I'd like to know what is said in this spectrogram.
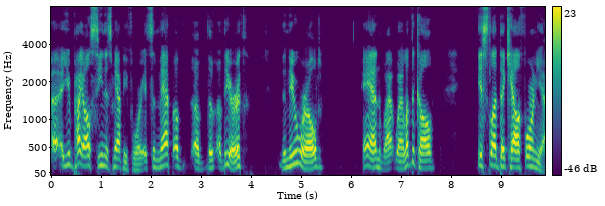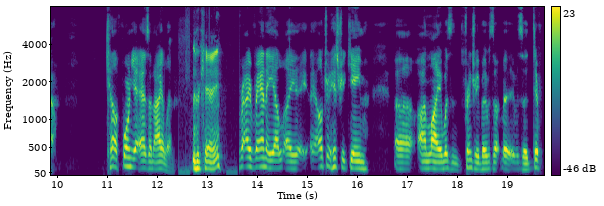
uh, you've probably all seen this map before. It's a map of of the of the Earth, the New World, and what, what I love to call Isla de California, California as an island. Okay. I ran a, a, a alternate history game uh, online. It wasn't Fringery, but it was a, it was a different,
